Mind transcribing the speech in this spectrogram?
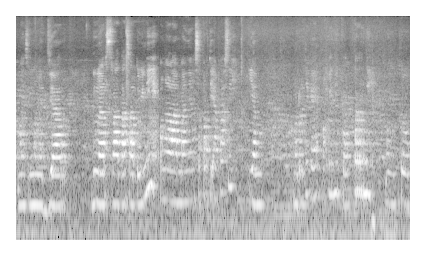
masih mengejar gelar strata satu ini pengalaman yang seperti apa sih? Yang menurutnya kayak oke ini proper nih untuk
